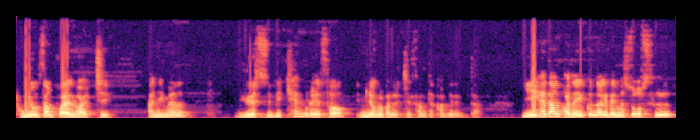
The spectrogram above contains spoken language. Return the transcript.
동영상 파일로 할지 아니면 USB 캠으로 해서 입력을 받을지 선택하게 됩니다. 이 해당 과정이 끝나게 되면 소스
